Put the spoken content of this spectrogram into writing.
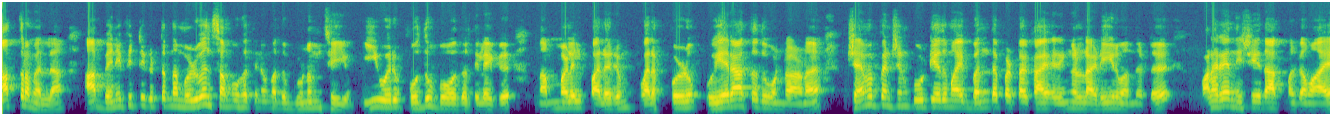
മാത്രമല്ല ആ ബെനിഫിറ്റ് കിട്ടുന്ന മുഴുവൻ സമൂഹത്തിനും അത് ഗുണം ചെയ്യും. ഈ ഒരു പൊതുബോധത്തിലേക്ക് നമ്മളിൽ പലരും പലപ്പോഴും ഉയരാത്തത് കൊണ്ടാണ് ക്ഷേമ പെൻഷൻ കൂട്ടിയതുമായി ബന്ധപ്പെട്ട കാര്യങ്ങളുടെ അടിയിൽ വന്നിട്ട് വളരെ നിഷേധാത്മകമായ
